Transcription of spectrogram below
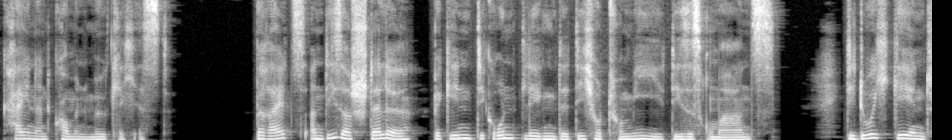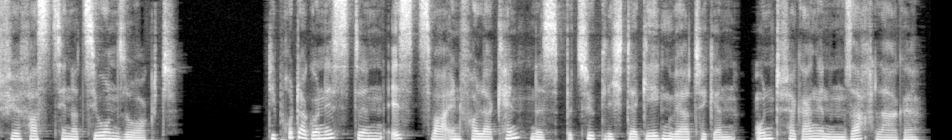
kein Entkommen möglich ist. Bereits an dieser Stelle beginnt die grundlegende Dichotomie dieses Romans, die durchgehend für Faszination sorgt. Die Protagonistin ist zwar in voller Kenntnis bezüglich der gegenwärtigen und vergangenen Sachlage,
